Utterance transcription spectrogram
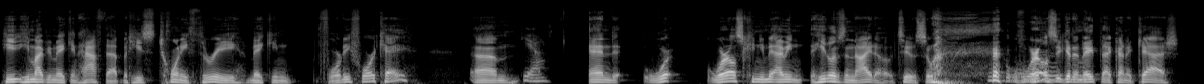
He he might be making half that, but he's 23, making 44k. Um, yeah, and we're where else can you? I mean, he lives in Idaho too, so where else are you going to make that kind of cash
